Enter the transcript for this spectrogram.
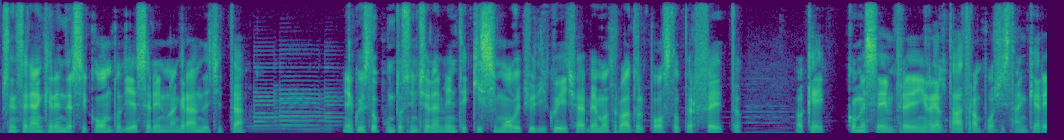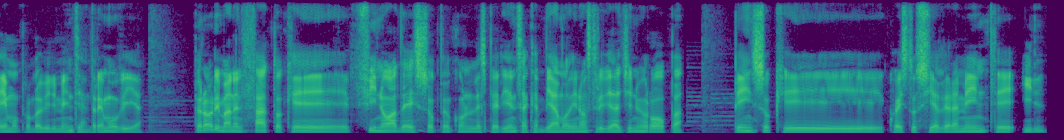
senza neanche rendersi conto di essere in una grande città. E a questo punto sinceramente chi si muove più di qui? Cioè abbiamo trovato il posto perfetto. Ok, come sempre in realtà tra un po' ci stancheremo, probabilmente andremo via. Però rimane il fatto che fino adesso, con l'esperienza che abbiamo dei nostri viaggi in Europa, penso che questo sia veramente il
